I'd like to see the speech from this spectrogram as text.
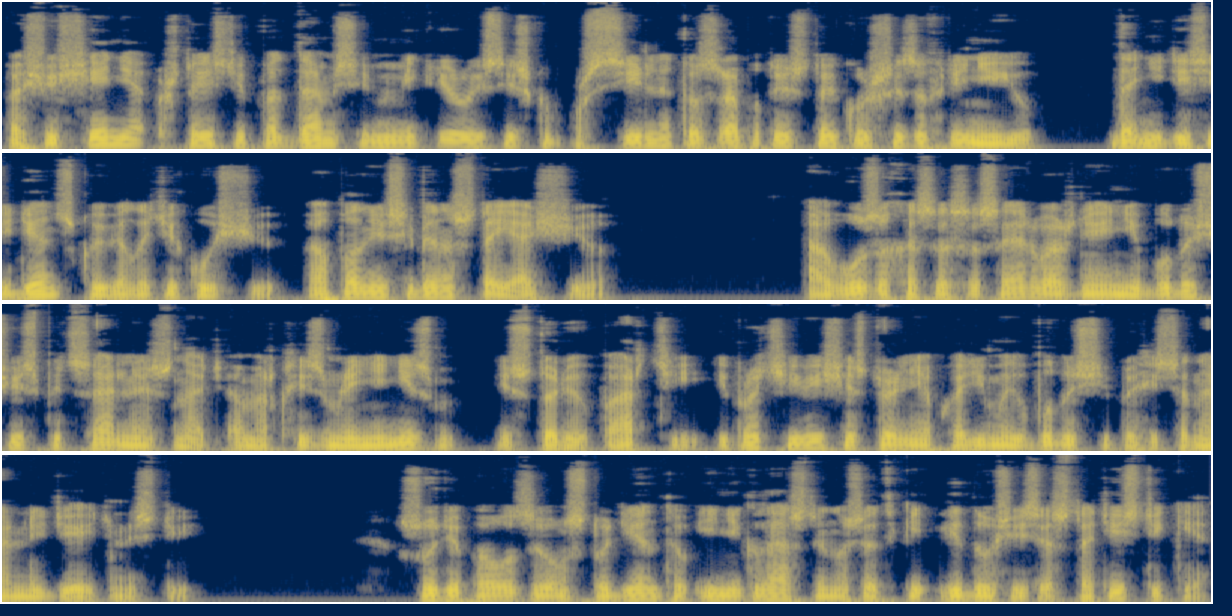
Ощущение, что если поддамся, мимикрирую слишком уж сильно, то заработаю стойкую шизофрению, да не диссидентскую, велотекущую, а вполне себе настоящую. А в вузах СССР важнее не будущую специальность знать, а марксизм-ленинизм, историю партии и прочие вещи, столь необходимые в будущей профессиональной деятельности. Судя по отзывам студентов и негласной, но все-таки ведущейся статистике,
